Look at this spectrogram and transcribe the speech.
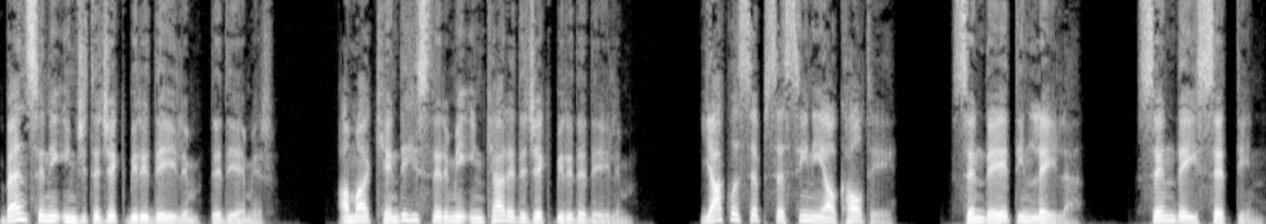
Ben seni incitecek biri değilim, dedi Emir. Ama kendi hislerimi inkar edecek biri de değilim. Yaklasip Sesini Alkalti. Sen de ettin Leyla. Sen de hissettin.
